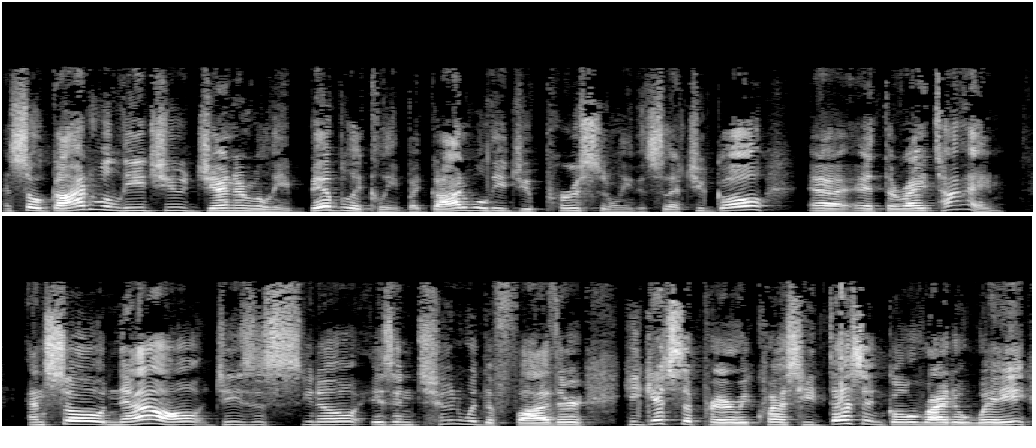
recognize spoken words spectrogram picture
And so God will lead you generally, biblically, but God will lead you personally so that you go uh, at the right time. And so now Jesus, you know, is in tune with the Father. He gets the prayer request. He doesn't go right away.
